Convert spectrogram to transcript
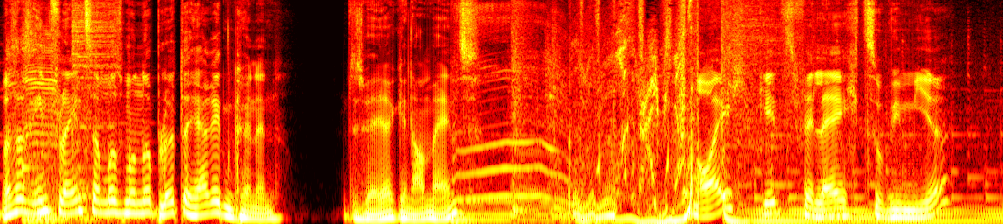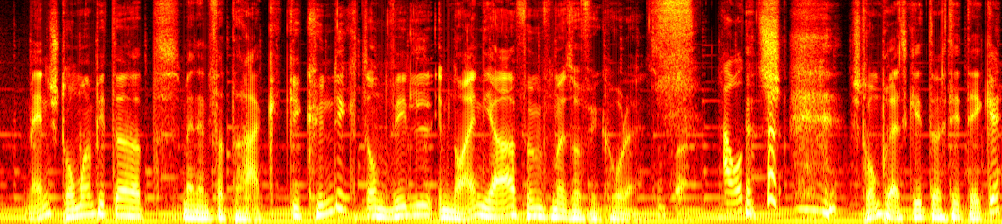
Was als Influencer muss man nur blöd herreden können? Das wäre ja genau meins. Euch geht's vielleicht so wie mir. Mein Stromanbieter hat meinen Vertrag gekündigt und will im neuen Jahr fünfmal so viel Kohle. Autsch. Strompreis geht durch die Decke.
